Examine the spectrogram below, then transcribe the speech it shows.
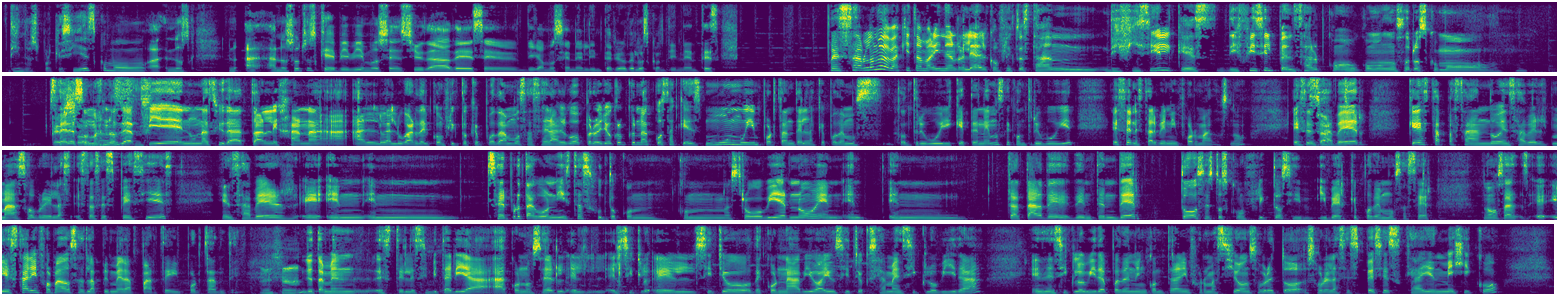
Dinos, porque si es como a, nos- a nosotros que vivimos en ciudades, eh, digamos en el interior de los continentes, Pues hablando de vaquita marina, en realidad el conflicto es tan difícil que es difícil pensar como, como nosotros como seres humanos de a pie en una ciudad tan lejana al, al lugar del conflicto que podamos hacer algo, pero yo creo que una cosa que es muy muy importante en la que podemos contribuir y que tenemos que contribuir es en estar bien informados, ¿no? Es en Exacto. saber qué está pasando, en saber más sobre las, estas especies, en saber, eh, en, en ser protagonistas junto con, con nuestro gobierno, en, en- en tratar de, de entender todos estos conflictos y, y ver qué podemos hacer, ¿no? O sea, eh, estar informados es la primera parte importante. Yo también este, les invitaría a conocer el, el, ciclo, el sitio de Conavio. Hay un sitio que se llama Enciclovida. En Enciclovida pueden encontrar información sobre todo sobre las especies que hay en México,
